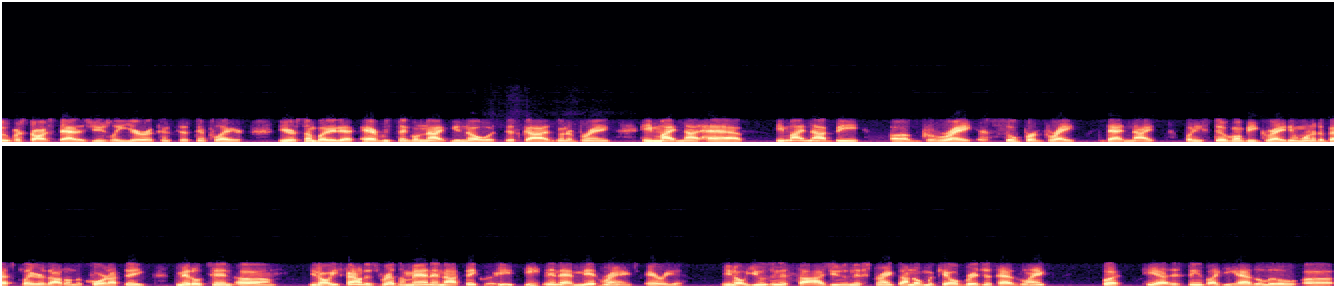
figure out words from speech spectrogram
superstar status, usually you're a consistent player. You're somebody that every single night you know what this guy is going to bring. He might not have, he might not be a great, super great that night, but he's still going to be great and one of the best players out on the court. I think Middleton, um, you know, he found his rhythm, man, and I think he's eating in that mid-range area. You know, using his size, using his strength. I know Mikal Bridges has length, but he has, it seems like he has a little. uh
